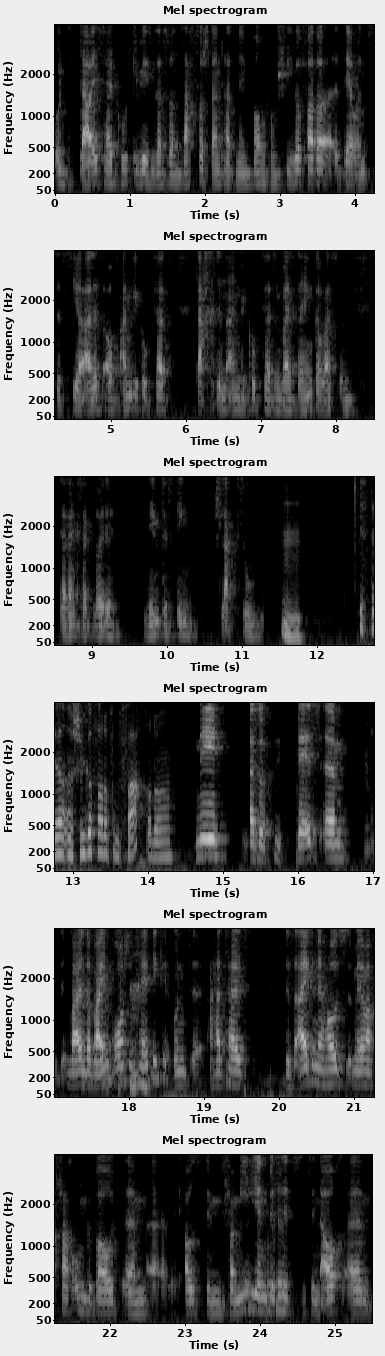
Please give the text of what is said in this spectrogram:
Und da ist halt gut gewesen, dass wir einen Sachverstand hatten in Form vom Schwiegervater, der uns das hier alles auch angeguckt hat, Dachrin angeguckt hat und weiß der Henker was. Und der hat dann gesagt, Leute, nehmt das Ding, schlag zu. Mhm. Ist der äh, Schwiegervater vom Fach oder? Nee, also der ist, ähm, war in der Weinbranche tätig und äh, hat halt das eigene Haus mehrfach umgebaut. Ähm, äh, aus dem Familienbesitz okay. sind auch ähm,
